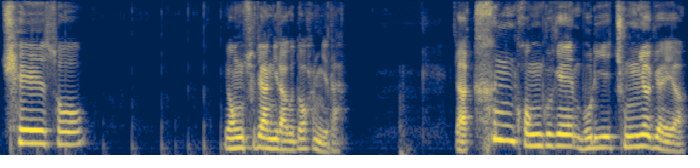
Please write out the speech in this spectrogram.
최소 용수량이라고도 합니다. 자, 큰 공국의 물이 중력이에요.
